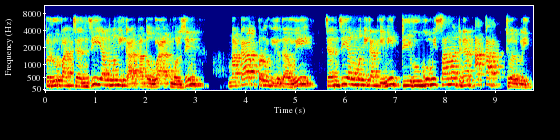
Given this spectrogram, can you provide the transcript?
berupa janji yang mengikat atau wa'ad mulzim, maka perlu diketahui janji yang mengikat ini dihukumi sama dengan akad jual beli.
